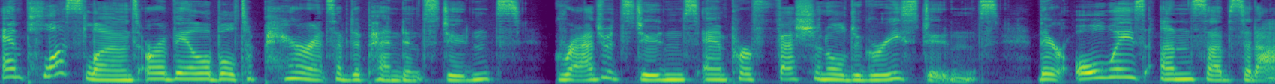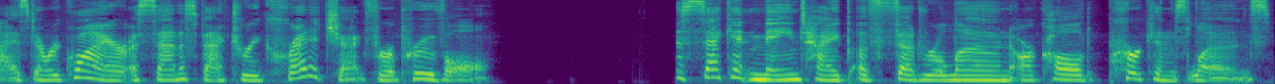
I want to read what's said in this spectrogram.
And plus loans are available to parents of dependent students, graduate students, and professional degree students. They're always unsubsidized and require a satisfactory credit check for approval. The second main type of federal loan are called Perkins loans.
